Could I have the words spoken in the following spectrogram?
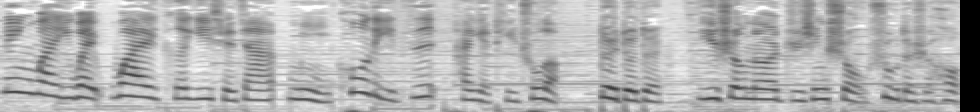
另外一位外科医学家米库里兹，他也提出了。对对对，医生呢执行手术的时候，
